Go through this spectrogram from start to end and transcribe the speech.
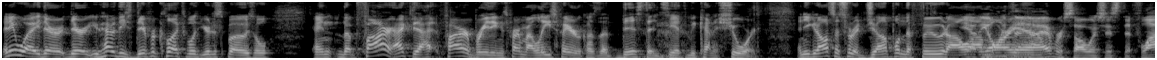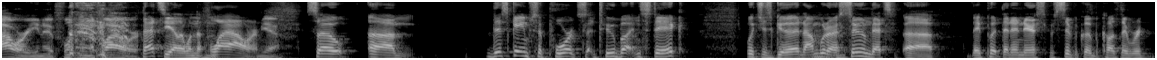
Anyway, there, there, you have these different collectibles at your disposal, and the fire. Actually, fire breathing is probably my least favorite because of the distance. You have to be kind of short, and you can also sort of jump on the food. A la Yeah, the only thing I ever saw was just the flour, you know, flinting the flour. That's the other one, the flour. Yeah. So um, this game supports a two button stick, which is good. I'm going to assume that's uh, they put that in there specifically because they were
